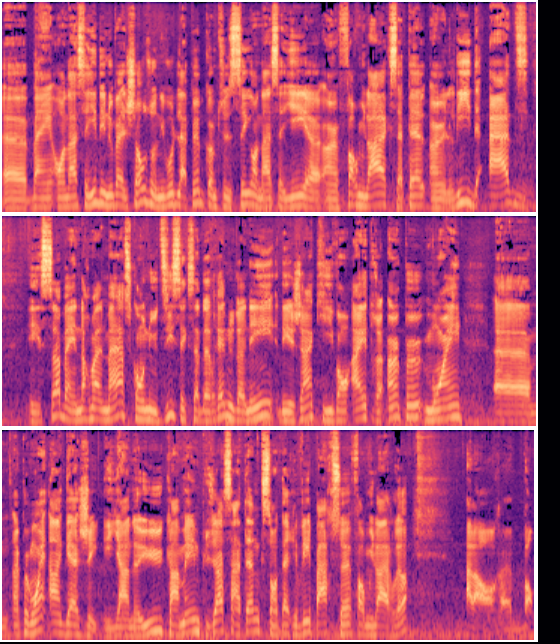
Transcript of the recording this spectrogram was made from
ben, on a essayé des nouvelles choses au niveau de la pub, comme tu le sais, on a essayé un formulaire qui s'appelle un lead ads. Et ça, ben normalement, ce qu'on nous dit, c'est que ça devrait nous donner des gens qui vont être un peu moins euh, un peu moins engagés. Et il y en a eu quand même plusieurs centaines qui sont arrivés par ce formulaire-là. Alors, euh, bon,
